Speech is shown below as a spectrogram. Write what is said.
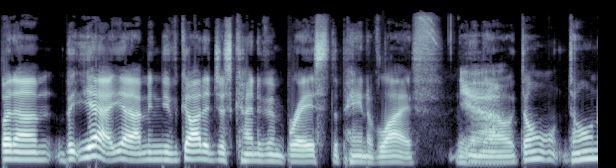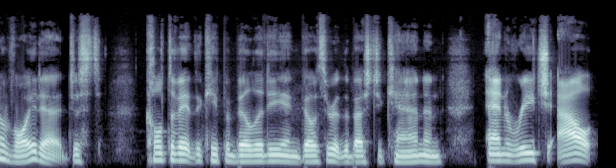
But um, but yeah, yeah. I mean, you've got to just kind of embrace the pain of life. You Yeah. know, don't don't avoid it. Just cultivate the capability and go through it the best you can, and and reach out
